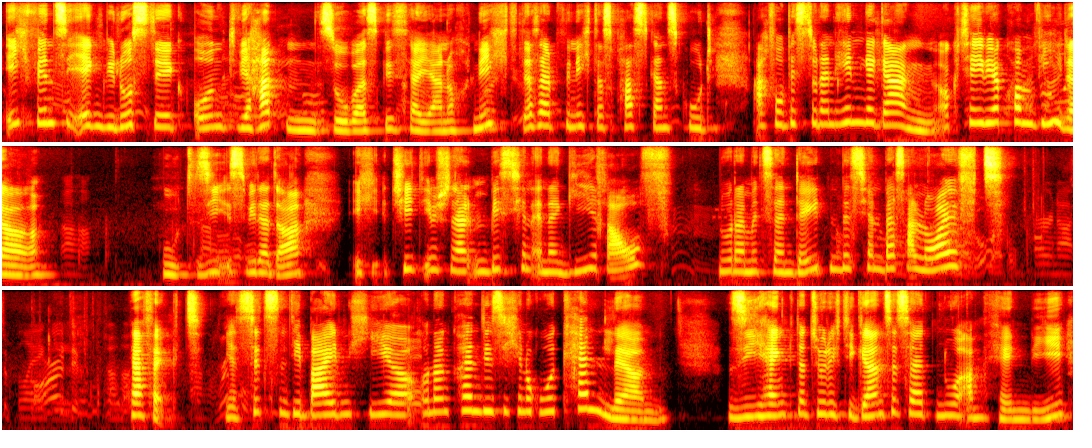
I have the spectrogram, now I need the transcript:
Ich finde sie irgendwie lustig und wir hatten sowas bisher ja noch nicht. Deshalb finde ich, das passt ganz gut. Ach, wo bist du denn hingegangen? Octavia, komm wieder. Gut, sie ist wieder da. Ich cheat ihm schnell ein bisschen Energie rauf, nur damit sein Date ein bisschen besser läuft. Perfekt. Jetzt sitzen die beiden hier und dann können die sich in Ruhe kennenlernen. Sie hängt natürlich die ganze Zeit nur am Handy.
